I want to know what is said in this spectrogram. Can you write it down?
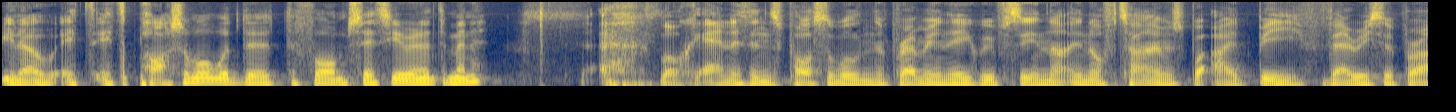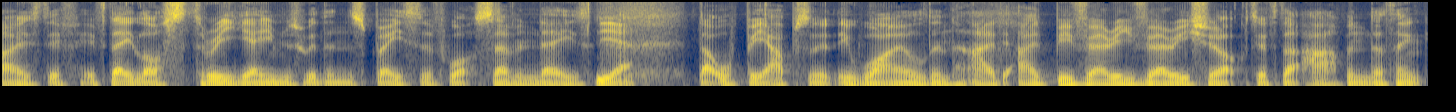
you know it, it's possible with the, the form City are in at the minute? look, anything's possible in the Premier League. We've seen that enough times, but I'd be very surprised if, if they lost three games within the space of what seven days. Yeah, that would be absolutely wild, and I'd, I'd be very very shocked if that happened. I think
